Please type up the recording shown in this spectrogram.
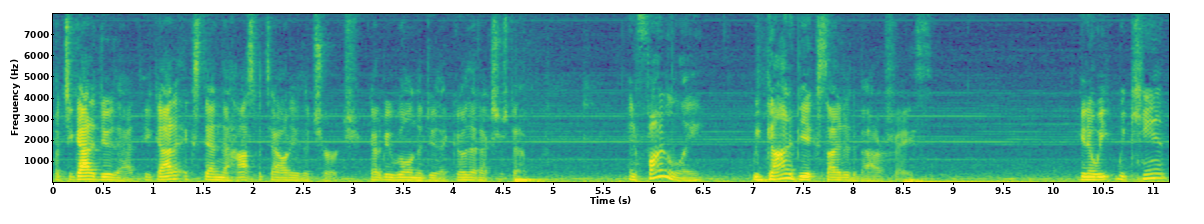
But you got to do that. You got to extend the hospitality of the church. You got to be willing to do that. Go that extra step. And finally, we got to be excited about our faith. You know, we, we can't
